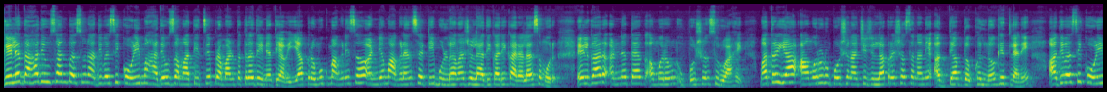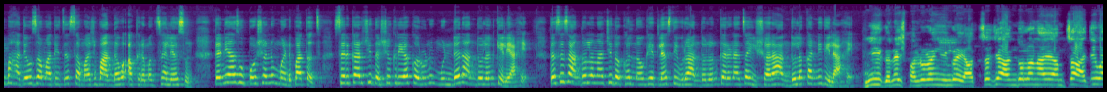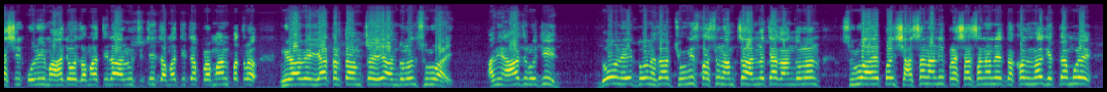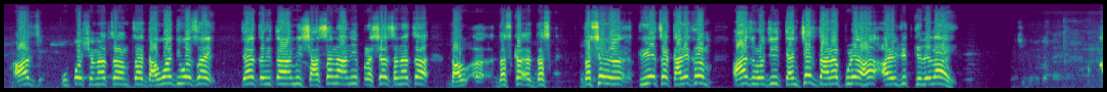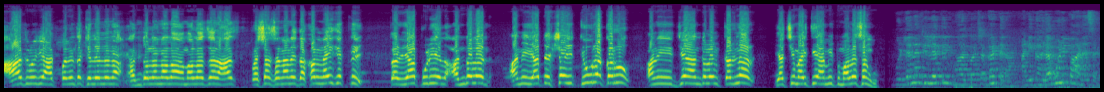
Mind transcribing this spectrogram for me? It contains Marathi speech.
गेल्या दहा दिवसांपासून आदिवासी कोळी महादेव जमातीचे प्रमाणपत्र देण्यात यावे. या प्रमुख मागणीसह अन्य मागण्यांसाठी बुलढाणा जिल्हाधिकारी कार्यालयासमोर एल्गार अन्नत्याग आमरण उपोषण सुरू आहे. मात्र या आमरण उपोषणाची जिल्हा प्रशासनाने अद्याप दखल न घेतल्याने आदिवासी कोळी महादेव जमातीचे समाज बांधव आक्रमक झाले असून त्यांनी आज उपोषण मंडपातच सरकारची दशक्रिया करून मुंडन आंदोलन केले आहे. तसेच आंदोलनाची दखल न घेतल्यास तीव्र आंदोलन करण्याचा इशारा आंदोलकांनी दिला आहे. मी गणेश पांडुरंग इंगळे आजचं जे आंदोलन आहे आमचं आदिवासी कोळी महादेव जमातीला अनुसूचित जमातीचं प्रमाणपत्र मिळावे याकरता आमचं हे आंदोलन सुरू आहे. आणि आज रोजी दोन एक दोन हजार चोवीसपासून आमचं अन्नत्याग आंदोलन सुरू आहे पण शासन आणि प्रशासनाने दखल न घेतल्यामुळे आज उपोषणाचा आमचा दहावा दिवस आहे. त्याकरिता आम्ही शासन आणि प्रशासनाचा दाव दसका दस दश क्रियेचा कार्यक्रम आज रोजी त्यांच्याच दारापुढे हा आयोजित केलेला आहे. आज रोजी आजपर्यंत केलेल्या आंदोलनाला आम्हाला जर आज प्रशासनाने दखल नाही घेतली तर यापुढील आंदोलन आम्ही यापेक्षाही तीव्र करू आणि जे आंदोलन करणार याची माहिती आम्ही तुम्हाला सांगू. बुलढाणा जिल्ह्यातील महत्त्वाच्या घटना आणि घडामोडी पाहण्यासाठी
